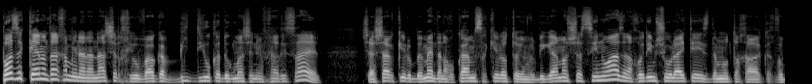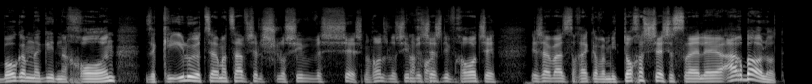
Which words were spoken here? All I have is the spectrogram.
פה זה כן נותן לך מין עננה של חיוב, ואגב, בדיוק הדוגמה של נבחרת ישראל. שעכשיו כאילו באמת אנחנו כמה משחקים לא טובים, ובגלל מה שעשינו אז אנחנו יודעים שאולי תהיה הזדמנות אחר כך. ובואו גם נגיד, נכון, זה כאילו יוצר מצב של 36, נכון? 36 נכון. נבחרות שיש להם לשחק, אבל מתוך ה-16 האלה, ארבע עולות.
